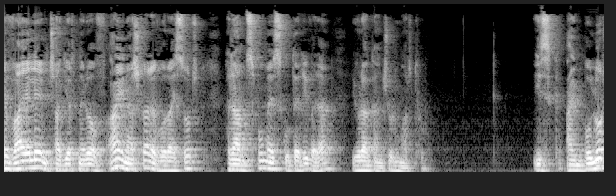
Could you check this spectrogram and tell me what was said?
եւ վայելել ճագերտներով այն աշխարհը, որ այսօր հрамծվում է սկուտերի վրա յուրաքանչյուր մարդու։ Իսկ այն բոլոր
